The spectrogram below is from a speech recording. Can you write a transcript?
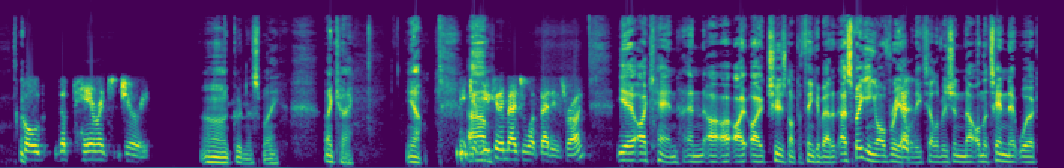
called The Parent Jury. Oh goodness me! Okay. Yeah. You can, um, you can, imagine what that is, right? Yeah, I can, and I, I, I choose not to think about it. Uh, speaking of reality television uh, on the 10 network,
